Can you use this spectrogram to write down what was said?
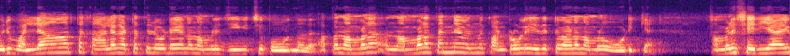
ഒരു വല്ലാത്ത കാലഘട്ടത്തിലൂടെയാണ് നമ്മൾ ജീവിച്ച് പോകുന്നത്. അപ്പോൾ നമ്മൾ നമ്മളെ തന്നെ ഒന്ന് കൺട്രോൾ ചെയ്തിട്ട് വേണം നമ്മൾ ഓടിക്കാൻ. നമ്മൾ ശരിയായി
